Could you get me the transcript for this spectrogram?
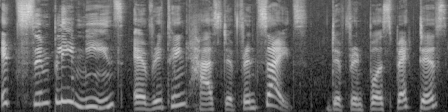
It simply means everything has different sides, different perspectives,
